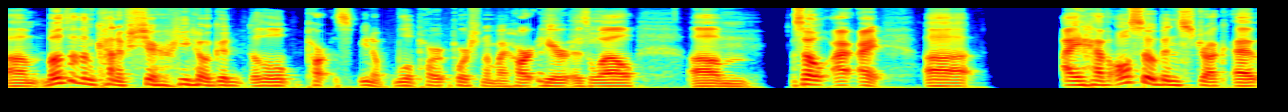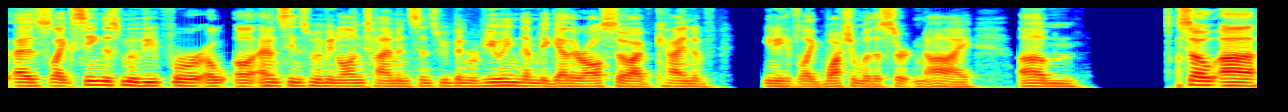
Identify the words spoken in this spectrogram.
Um, both of them kind of share, you know, a good a little part, you know, little part portion of my heart here as well. Um, so, all right, uh, I have also been struck a- as like seeing this movie for. a- Uh, I haven't seen this movie in a long time, and since we've been reviewing them together, also I've kind of you know you have to like watch them with a certain eye. Um, so, uh,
